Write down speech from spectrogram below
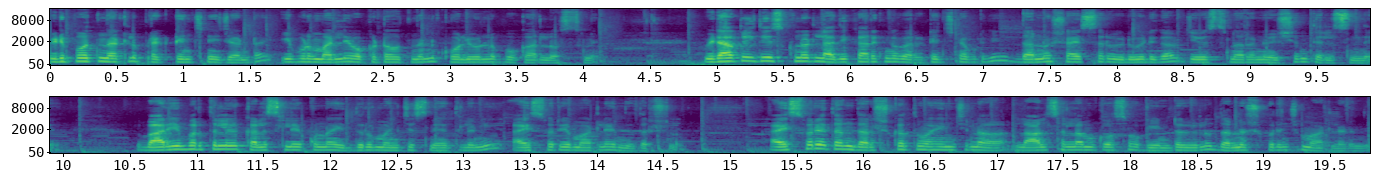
విడిపోతున్నట్లు ప్రకటించిన ఈ జంట ఇప్పుడు మళ్ళీ ఒకటవుతుందని కోలీవుడ్లో పుకార్లు వస్తున్నాయి. విడాకులు తీసుకున్నట్లు అధికారికంగా ప్రకటించినప్పటికీ ధనుష్ ఐశ్వర్ విడివిడిగా జీవిస్తున్నారనే విషయం తెలిసిందే. భార్యాభర్తలుగా కలిసి లేకున్నా ఇద్దరు మంచి స్నేహితులని ఐశ్వర్య మాటలే నిదర్శనం. ఐశ్వర్య తన దర్శకత్వం వహించిన లాల్ సలాం కోసం ఒక ఇంటర్వ్యూలో ధనుష్ గురించి మాట్లాడింది.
